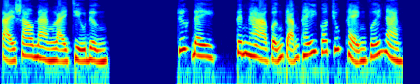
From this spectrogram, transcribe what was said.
tại sao nàng lại chịu đựng? Trước đây, tinh hà vẫn cảm thấy có chút thẹn với nàng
